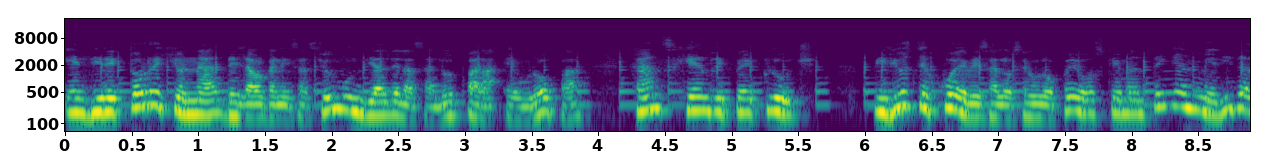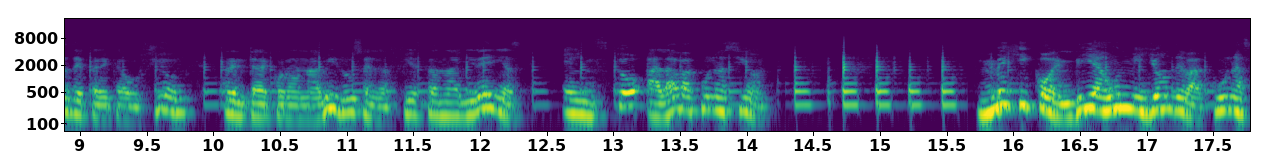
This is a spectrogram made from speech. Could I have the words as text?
El director regional de la Organización Mundial de la Salud para Europa, Hans-Henry P. Kluch, pidió este jueves a los europeos que mantengan medidas de precaución frente al coronavirus en las fiestas navideñas e instó a la vacunación. México envía un millón de vacunas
